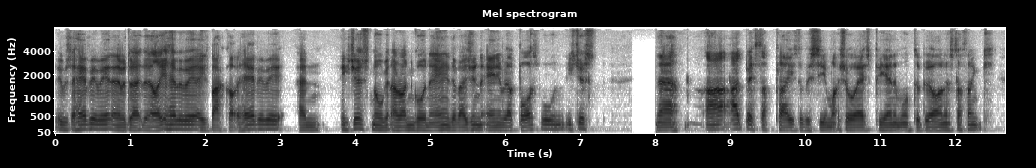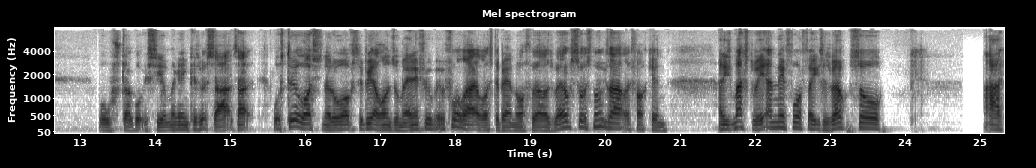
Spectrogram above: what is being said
He was a heavyweight, and he was at the light heavyweight. He's back up to heavyweight, and he's just not getting a run going in any division anywhere possible. And he's just nah. I, I'd be surprised if we see much OSP anymore. To be honest, I think we'll struggle to see him again because what's that? It's that well, it's two losses in a row. Obviously, beat Alonso Menifield, but before that, he lost to Ben Rothwell as well. So it's not exactly fucking. And he's missed weight in there four fights as well. So, aye,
